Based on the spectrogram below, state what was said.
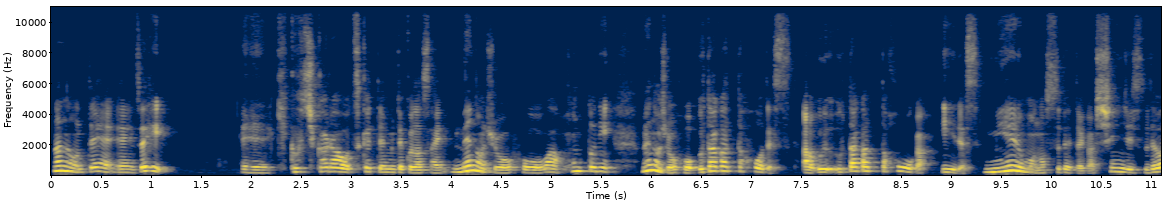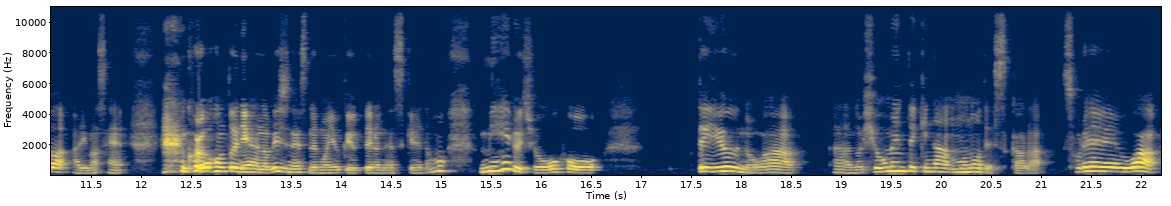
なので、えー、ぜひえー、聞く力をつけてみてください。目の情報は本当に目の情報疑った方です。あ、疑った方がいいです。見えるものすべてが真実ではありません。これは本当にあのビジネスでもよく言ってるんですけれども、見える情報っていうのはあの表面的なものですからそれは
